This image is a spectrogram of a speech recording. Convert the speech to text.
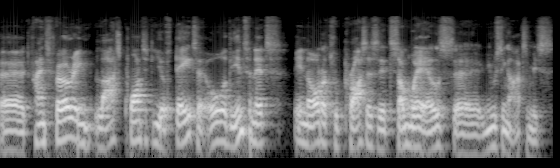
uh, transferring large quantity of data over the internet in order to process it somewhere else uh, using Artemis.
